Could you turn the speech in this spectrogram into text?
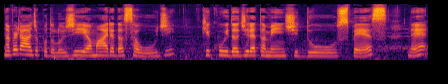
Na verdade, a podologia é uma área da saúde que cuida diretamente dos pés, né?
